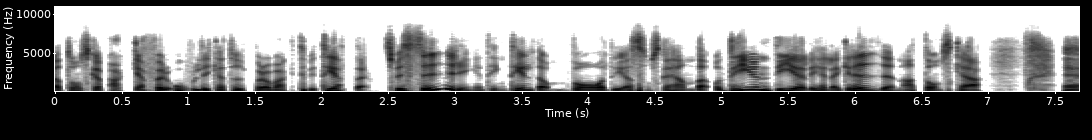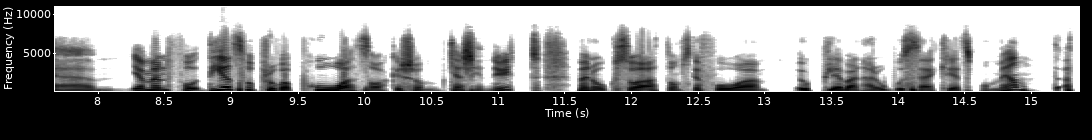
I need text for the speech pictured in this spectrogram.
att de ska packa för olika typer av aktiviteter. Så vi säger ingenting till dem vad det är som ska hända och det är ju en del i hela grejen att de ska ehm, ja, men få, dels få prova på saker som kanske är nytt men också att de ska få uppleva det här osäkerhetsmomentet.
